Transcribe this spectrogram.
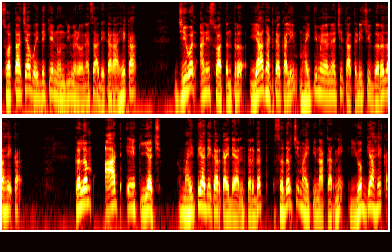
स्वतःच्या वैद्यकीय नोंदी मिळवण्याचा अधिकार आहे का? जीवन आणि स्वातंत्र्य या घटकाखाली माहिती मिळवण्याची तातडीची गरज आहे का? कलम आठ एक यच माहिती अधिकार कायद्याअंतर्गत सदरची माहिती नाकारणे योग्य आहे का?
